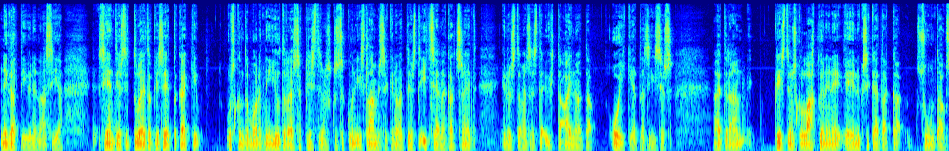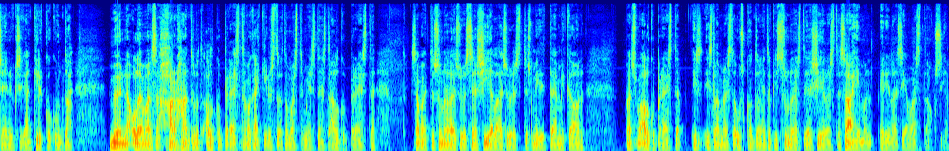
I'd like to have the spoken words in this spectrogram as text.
negatiivinen asia. Siihen tietysti tulee toki se, että kaikki uskontomuodot niin juutalaisessa kristinuskossa kuin islamissakin ovat tietysti itseään katsoneet edustavansa sitä yhtä ainoata oikeata. Siis jos ajatellaan kristinuskon lahkoja, niin ei, yksikään taikka suuntaukseen yksikään kirkkokunta myönnä olevansa harhaantunut alkuperäistä, vaan kaikki edustavat omasta mielestään sitä alkuperäistä. Samoin sunnilaisuudessa ja shialaisuudessa, jos mietitään mikä on alkuperäistä islamilaista uskontoa, niin toki sunnilaista ja shialaista saa hieman erilaisia vastauksia.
